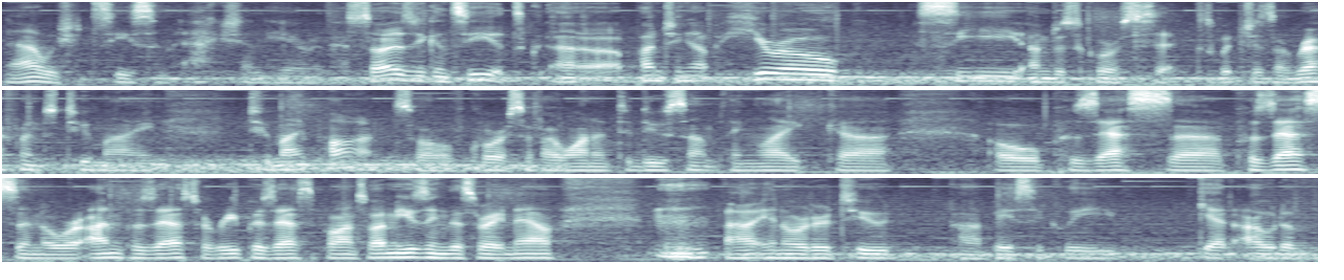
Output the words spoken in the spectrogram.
now we should see some action here. So as you can see, it's uh, punching up hero C underscore six, which is a reference to my to my pawn. So of course, if I wanted to do something like uh, oh possess uh, possess and or unpossess or repossess pawn, so I'm using this right now uh, in order to uh, basically get out of,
